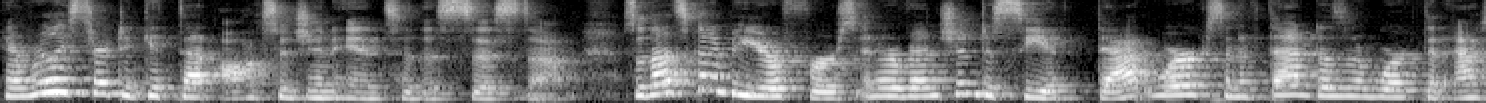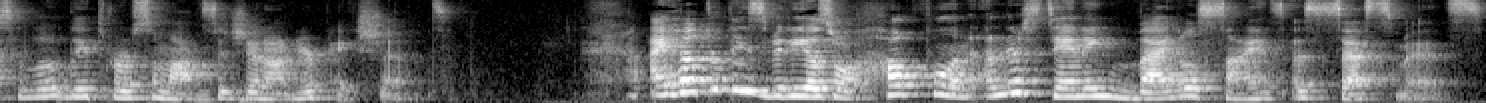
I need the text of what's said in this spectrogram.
and really start to get that oxygen into the system. So that's going to be your first intervention to see if that works. And if that doesn't work, then absolutely throw some oxygen on your patient. I hope that these videos were helpful in understanding vital signs assessments.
